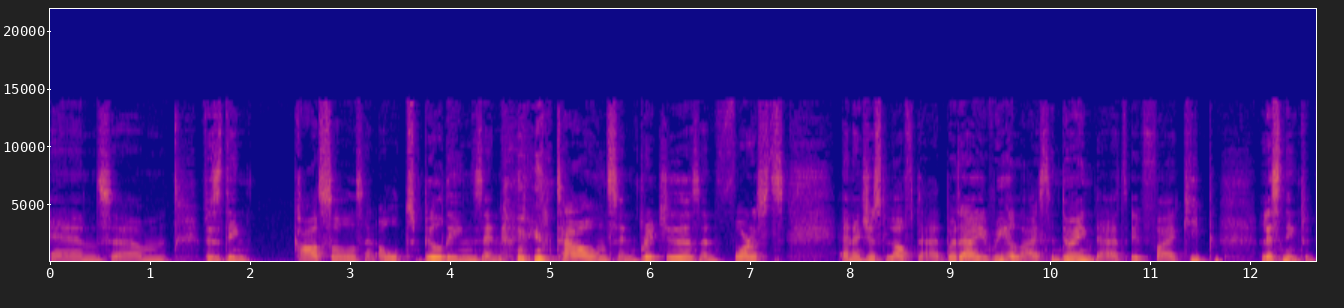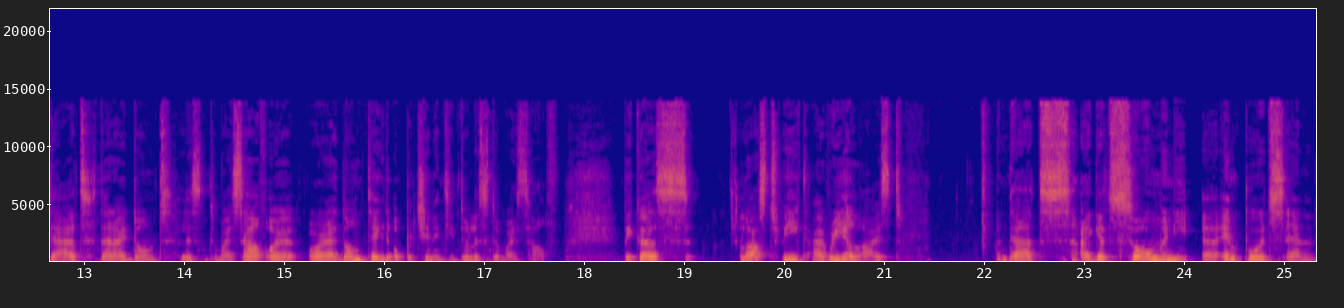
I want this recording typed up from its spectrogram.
and um, visiting castles and old buildings and towns and bridges and forests. And i just love that. But i realized in doing that if i keep listening to that that I don't listen to myself or or I don't take the opportunity to listen to myself. Because last week I realized that I get so many uh, inputs and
